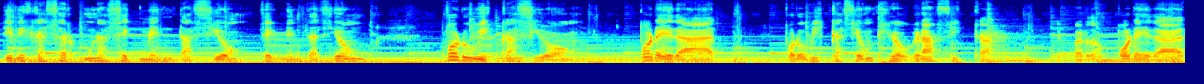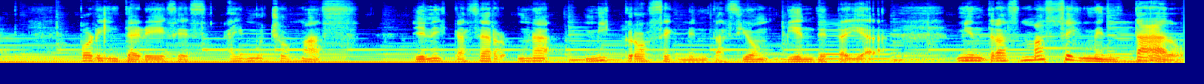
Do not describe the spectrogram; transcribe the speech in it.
tienes que hacer una segmentación, segmentación por ubicación, por edad, por ubicación geográfica, ¿de acuerdo? Por edad, por intereses, hay muchos más. Tienes que hacer una micro segmentación bien detallada. Mientras más segmentado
